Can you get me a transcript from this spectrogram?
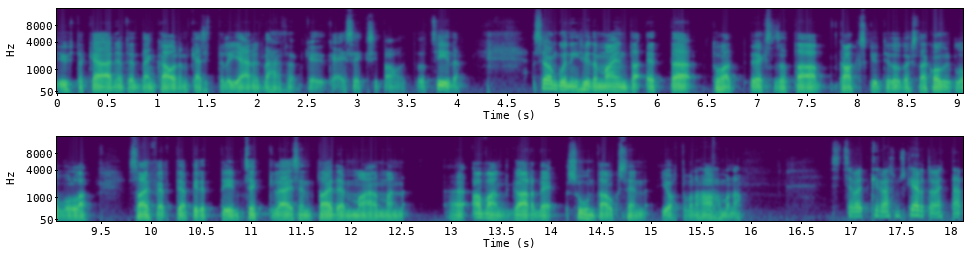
yhtäkään, joten tämän kauden käsittely jäänyt vähän köykäiseksi pahoittelut siitä. Se on kuitenkin syytä mainita, että 1920- ja 1930-luvulla Seifertia pidettiin tsekkiläisen taidemaailman avantgarde-suuntauksen johtavana hahmona. Sitten sä voit Rasmus kertoa, että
